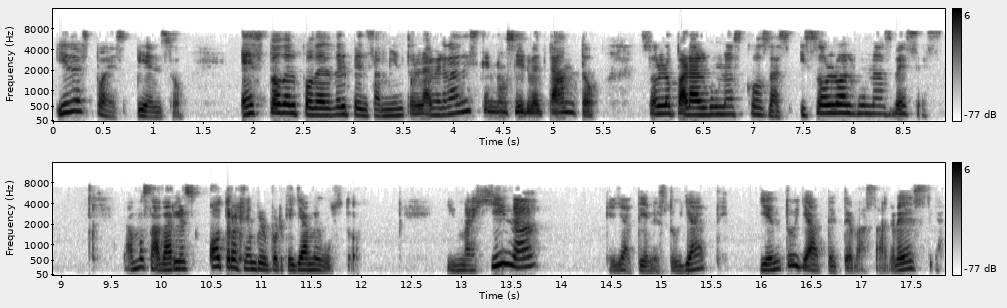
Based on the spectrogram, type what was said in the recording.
Y después pienso, esto del poder del pensamiento, la verdad es que no sirve tanto, solo para algunas cosas y solo algunas veces. Vamos a darles otro ejemplo porque ya me gustó. Imagina que ya tienes tu yate y en tu yate te vas a Grecia.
